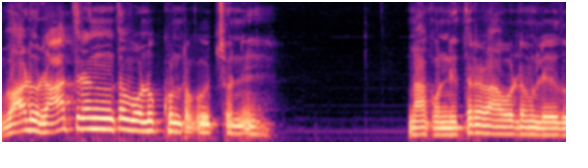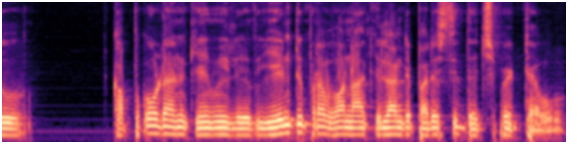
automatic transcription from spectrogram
వాడు రాత్రంతా వణుక్కుంటూ కూర్చొని నాకు నిద్ర రావడం లేదు కప్పుకోవడానికి ఏమీ లేదు. ఏంటి ప్రభా నాకు ఇలాంటి పరిస్థితి తెచ్చిపెట్టావు?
